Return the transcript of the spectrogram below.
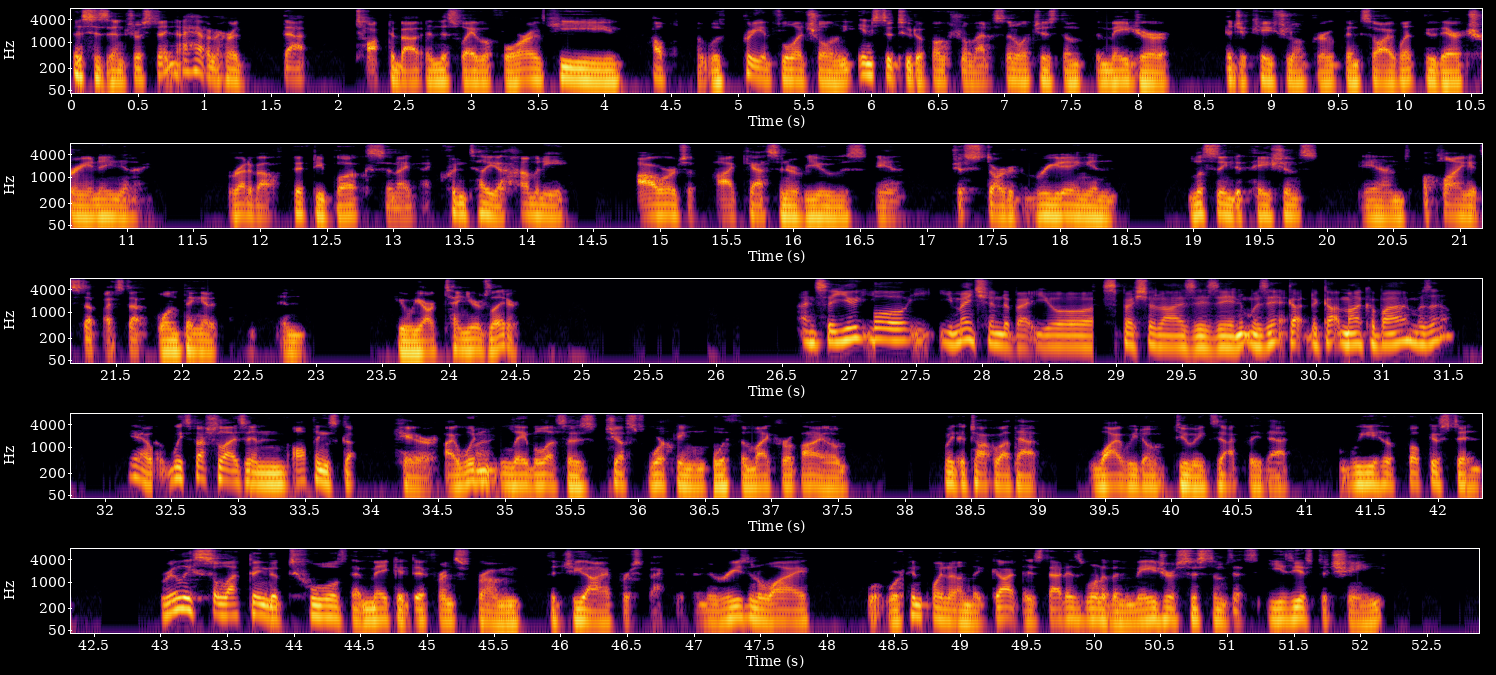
this is interesting. I haven't heard that talked about in this way before. He helped, was pretty influential in the Institute of Functional Medicine, which is the, the major educational group. And so I went through their training and I read about 50 books and I, I couldn't tell you how many hours of podcast interviews and just started reading and listening to patients and applying it step by step, one thing at a time. And here we are 10 years later. And so you you mentioned about your specializes in was it gut, the gut microbiome was it? Yeah, we specialize in all things gut care. I wouldn't right. label us as just working with the microbiome. We could talk about that, why we don't do exactly that. We have focused in really selecting the tools that make a difference from the GI perspective. And the reason why we're pinpointed on the gut is that is one of the major systems that's easiest to change,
